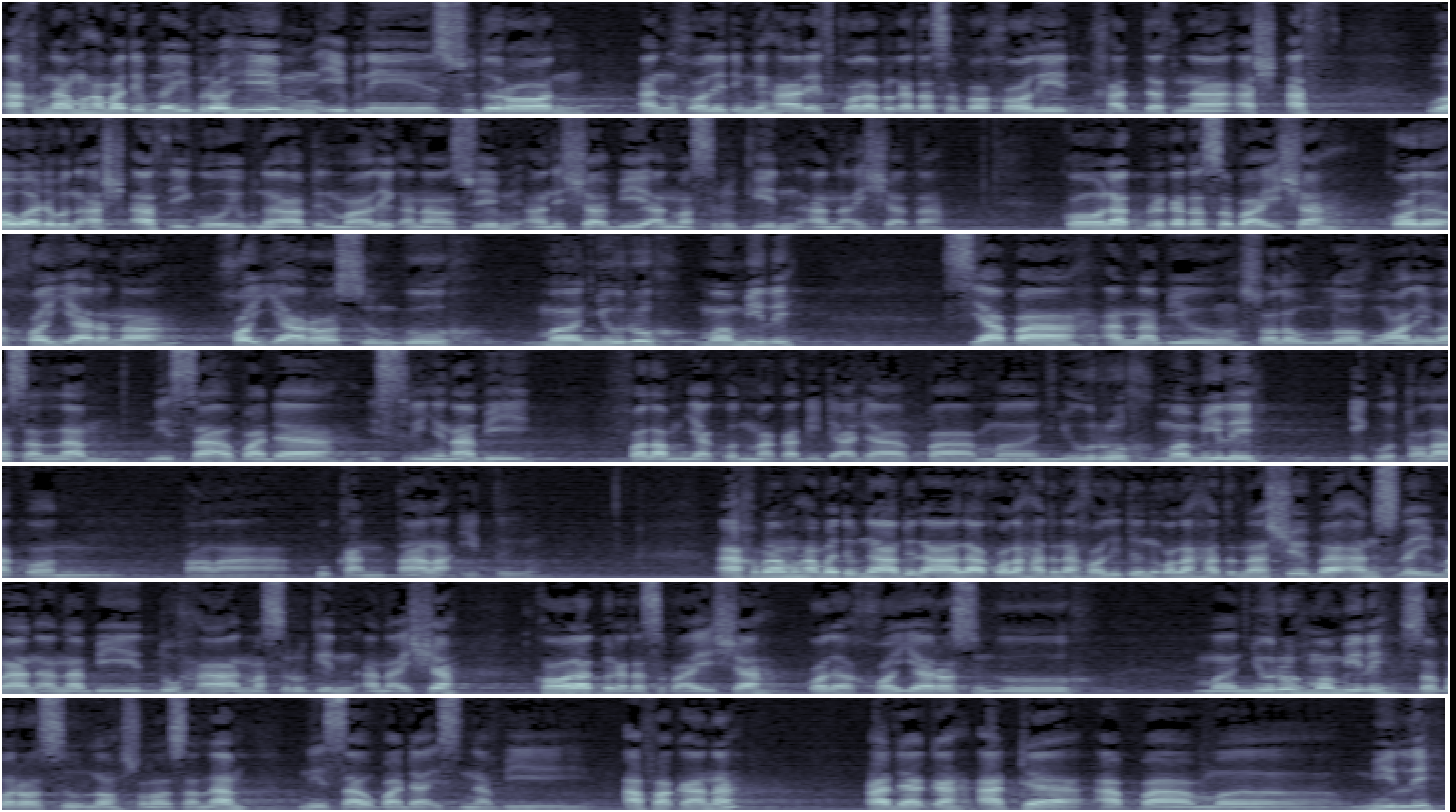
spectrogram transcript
Akhna Muhammad ibnu Ibrahim ibni Sudron an Khalid ibni Harith kala berkata sebab Khalid haddatsna Ash'ath wa wa adapun Ash'ath iku ibnu Abdul Malik an Asim an Syabi an Masrukin an Aisyata. Qalat berkata sebab Aisyah qad khayyarna khayyara sungguh menyuruh memilih siapa an Nabi sallallahu alaihi wasallam nisa pada istrinya Nabi falam yakun maka tidak ada apa menyuruh memilih ikut tolakon talak bukan talak itu Akhbarana Muhammad bin Abdul Ala qala hadana Khalidun qala hadana Syu'bah an Sulaiman an Nabi Duha an Masrukin an Aisyah qalat berkata sapa Aisyah qad khayyara sungguh menyuruh memilih sapa Rasulullah wasallam nisau pada istri Nabi. Afakana adakah ada apa memilih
